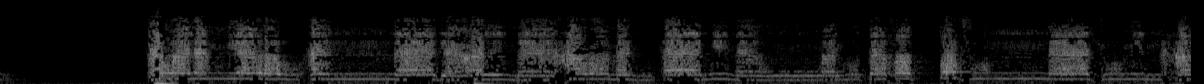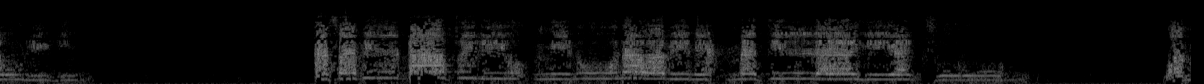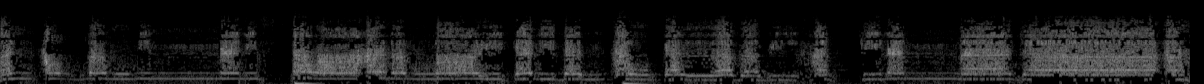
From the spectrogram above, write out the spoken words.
أولم يروا أنا جعلنا حرما آمنا ويتخطف الناس من حولهم أفبالباطل يؤمنون وبنعمة الله يكفرون ومن أظلم ممن افترى كذبا أو كذب بالحق لما جاءه.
